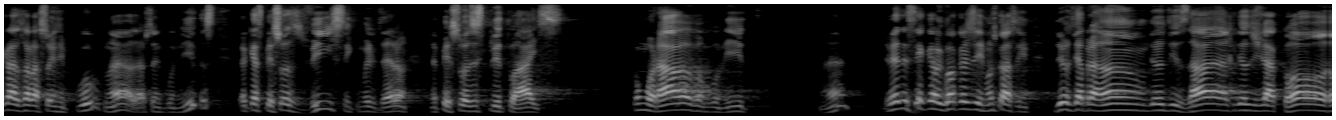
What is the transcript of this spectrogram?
aquelas orações em público, né, orações bonitas, para que as pessoas vissem como eles eram né, pessoas espirituais, como oravam bonito. Né? Deve ser igual aqueles irmãos que assim, Deus de Abraão, Deus de Isaac, Deus de Jacó,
